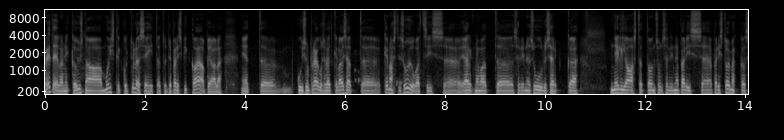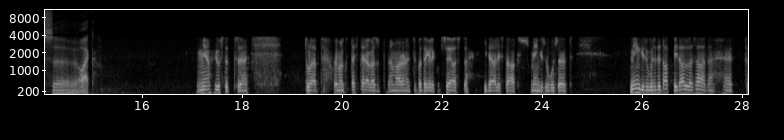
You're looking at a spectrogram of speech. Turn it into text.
redel on ikka üsna mõistlikult üles ehitatud ja päris pika aja peale. nii et kui sul praegusel hetkel asjad kenasti sujuvad, siis järgnevad selline suurusjärk neli aastat on sul selline päris, päris toimekas äh, aeg. jah, just, et tuleb võimalikult hästi ära kasutada, ma arvan, et juba tegelikult see aasta ideaalis tahaks mingisugused, mingisugused etapid alla saada, et,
